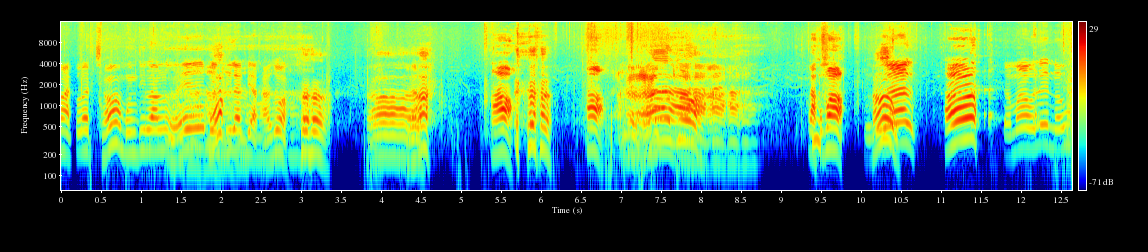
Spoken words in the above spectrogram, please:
આટલો જ છો મુંદીલાલનું હે મુંદીલાલ બેઠા છો હા આવો આવો આ જો. રાખો બા બુંદીલાલ હા તમારે ઓલે નવું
